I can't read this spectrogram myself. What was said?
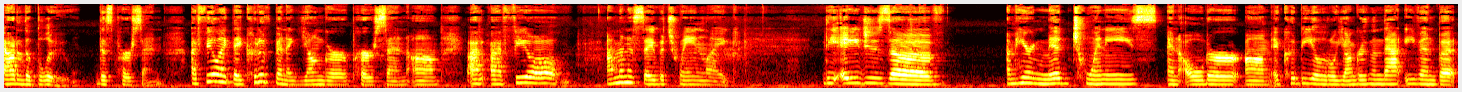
out of the blue, this person. I feel like they could have been a younger person. Um, I, I feel, I'm going to say between like the ages of, I'm hearing mid 20s and older. Um, it could be a little younger than that, even, but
